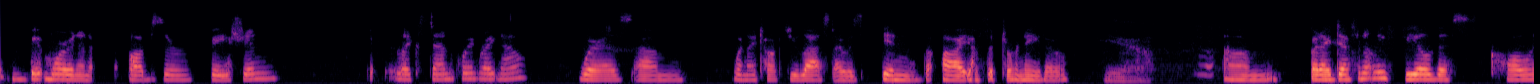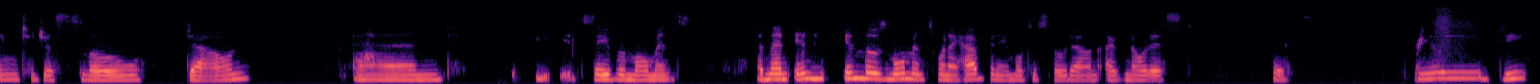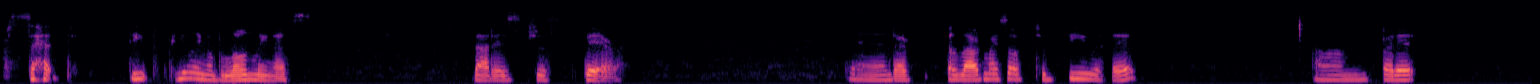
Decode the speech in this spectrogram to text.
a bit more in an observation like standpoint right now whereas um when I talked to you last, I was in the eye of the tornado. Yeah. Um, but I definitely feel this calling to just slow down and savor moments. And then in in those moments when I have been able to slow down, I've noticed this really deep set, deep feeling of loneliness that is just there. And I've allowed myself to be with it. Um, but it,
